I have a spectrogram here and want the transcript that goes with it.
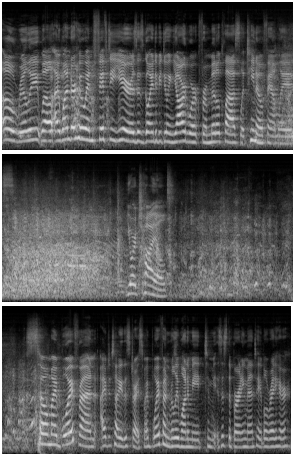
"Oh, really? Well, I wonder who in 50 years is going to be doing yard work for middle-class Latino families." Your child. So my boyfriend, I have to tell you this story. So my boyfriend really wanted me to meet. Is this the Burning Man table right here?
